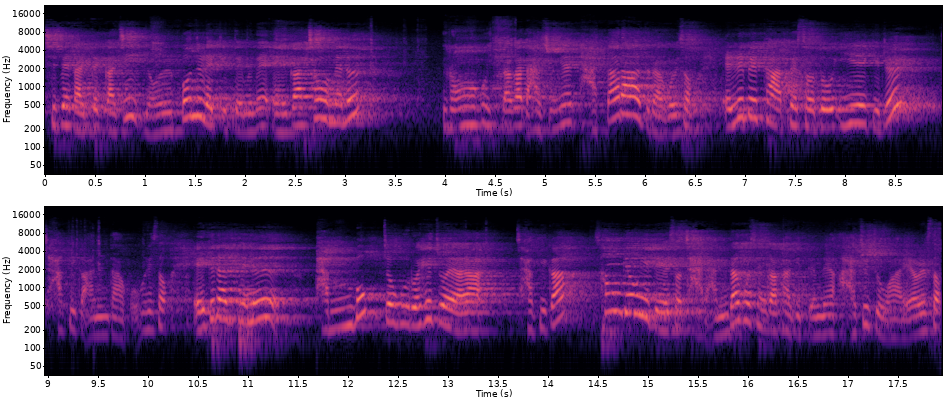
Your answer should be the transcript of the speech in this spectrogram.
집에 갈 때까지 열 번을 했기 때문에 애가 처음에는 이러고 있다가 나중에 다 따라하더라고요. 그래서 엘리베이터 앞에서도 이 얘기를 자기가 안다고. 그래서 애들한테는 반복적으로 해줘야 자기가 성경에 대해서 잘 안다고 생각하기 때문에 아주 좋아해요. 그래서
